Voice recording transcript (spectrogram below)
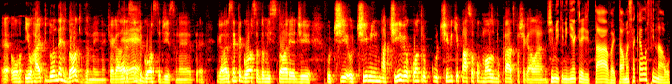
é, o, e o hype do underdog também, né? Que a galera é. sempre gosta disso, né? É, a galera sempre gosta de uma história de o, ti, o time imbatível contra o, o, time que passou por maus bocados para chegar lá, né? Time que ninguém acreditava e tal. Mas se aquela final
